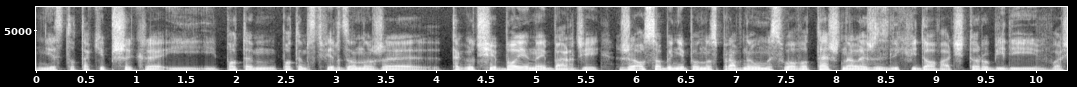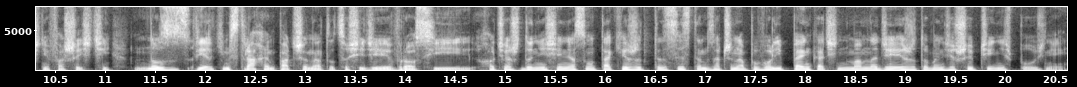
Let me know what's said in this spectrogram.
Jest to takie przykre i, i potem, potem stwierdzono, że tego się boję najbardziej, że osoby niepełnosprawne umysłowo też należy zlikwidować. To robili właśnie faszyści. No z wielkim strachem patrzę na to, co się dzieje w Rosji, chociaż doniesienia są takie, że ten system zaczyna powoli pękać mam nadzieję, że to będzie szybciej niż później.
